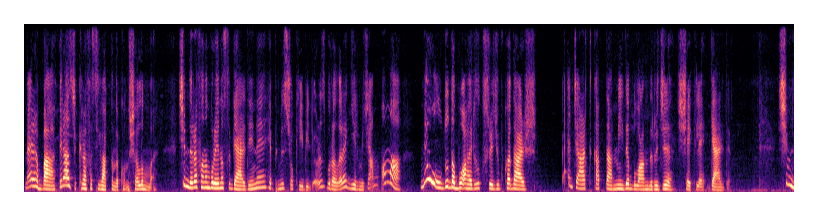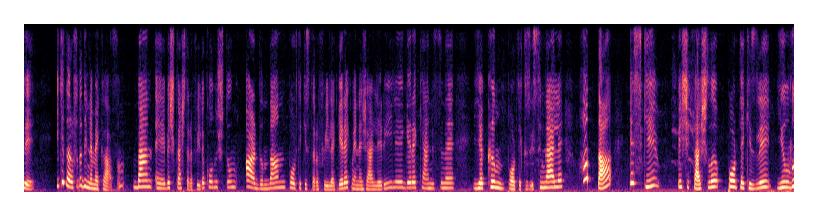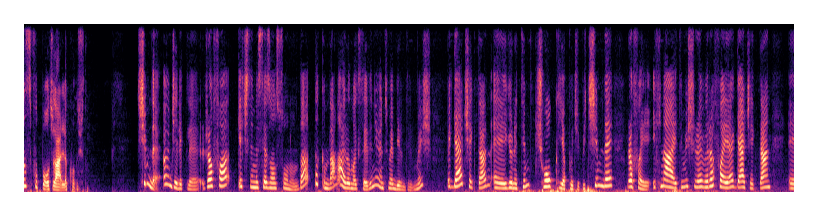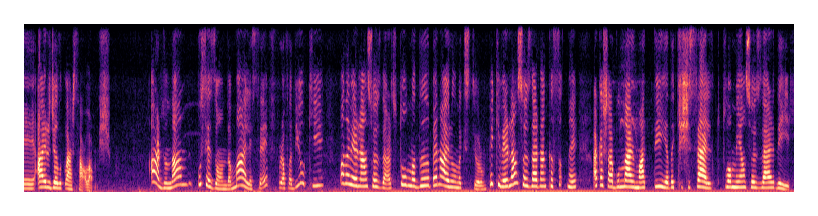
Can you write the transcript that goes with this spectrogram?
Merhaba, birazcık Rafa Silva hakkında konuşalım mı? Şimdi Rafa'nın buraya nasıl geldiğini hepimiz çok iyi biliyoruz. Buralara girmeyeceğim ama ne oldu da bu ayrılık süreci bu kadar bence artık hatta mide bulandırıcı şekle geldi. Şimdi iki tarafı da dinlemek lazım. Ben e, Beşiktaş tarafıyla konuştum. Ardından Portekiz tarafıyla gerek menajerleriyle gerek kendisine yakın Portekiz isimlerle hatta eski Beşiktaşlı, Portekizli yıldız futbolcularla konuştum. Şimdi öncelikle Rafa geçtiğimiz sezon sonunda takımdan ayrılmak istediğini yönetime bildirmiş ve gerçekten e, yönetim çok yapıcı biçimde Rafa'yı ikna etmiş ve Rafa'ya gerçekten e, ayrıcalıklar sağlanmış. Ardından bu sezonda maalesef Rafa diyor ki bana verilen sözler tutulmadı ben ayrılmak istiyorum. Peki verilen sözlerden kasıt ne? Arkadaşlar bunlar maddi ya da kişisel tutulamayan sözler değil.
